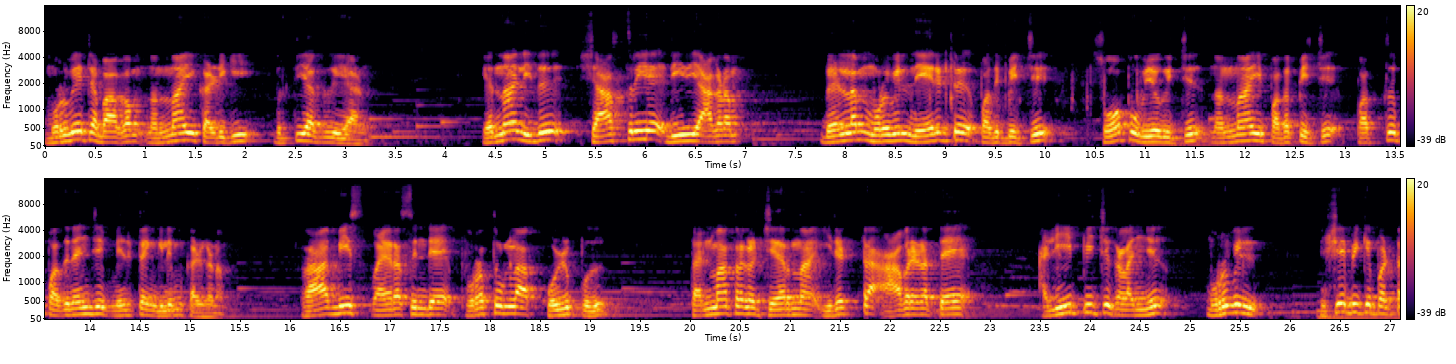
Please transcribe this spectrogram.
മുറിവേറ്റ ഭാഗം നന്നായി കഴുകി വൃത്തിയാക്കുകയാണ്. എന്നാൽ ഇത് ശാസ്ത്രീയ രീതിയാകണം. വെള്ളം മുറിവിൽ നേരിട്ട് പതിപ്പിച്ച് സോപ്പ് ഉപയോഗിച്ച് നന്നായി പതപ്പിച്ച് പത്ത് പതിനഞ്ച് മിനിറ്റെങ്കിലും കഴുകണം. റാബീസ് വൈറസിന്റെ പുറത്തുള്ള കൊഴുപ്പ് തന്മാത്രകൾ ചേർന്ന ഇരട്ട ആവരണത്തെ അലിയിപ്പിച്ച് കളഞ്ഞ് മുറിവിൽ നിക്ഷേപിക്കപ്പെട്ട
